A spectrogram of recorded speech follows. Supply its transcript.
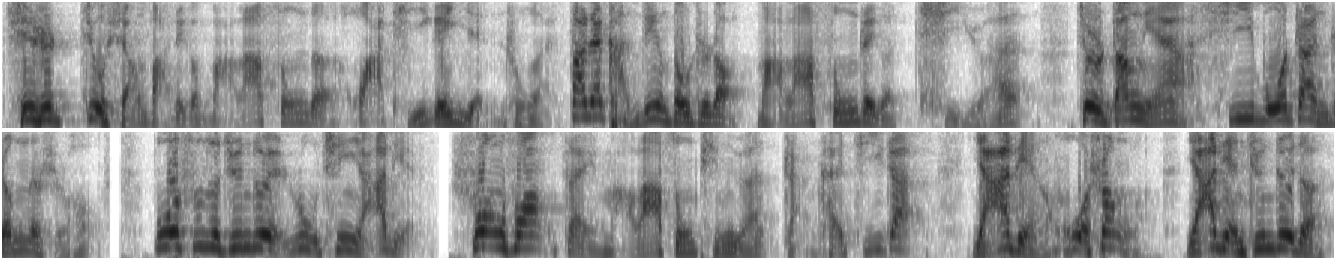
其实就想把这个马拉松的话题给引出来。大家肯定都知道马拉松这个起源，就是当年啊希波战争的时候。波斯的军队入侵雅典，双方在马拉松平原展开激战，雅典获胜了。雅典军队的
